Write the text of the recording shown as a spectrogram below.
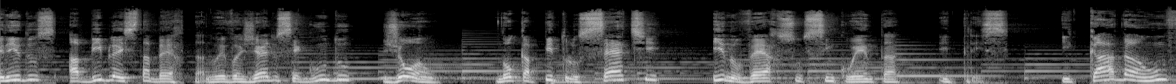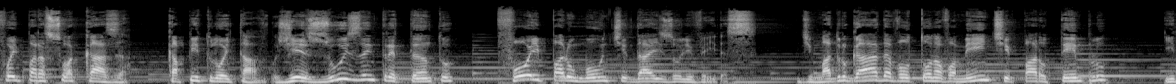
Queridos, a Bíblia está aberta no Evangelho segundo João, no capítulo 7 e no verso 53. E cada um foi para sua casa. Capítulo 8. Jesus, entretanto, foi para o Monte das Oliveiras. De madrugada voltou novamente para o templo e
